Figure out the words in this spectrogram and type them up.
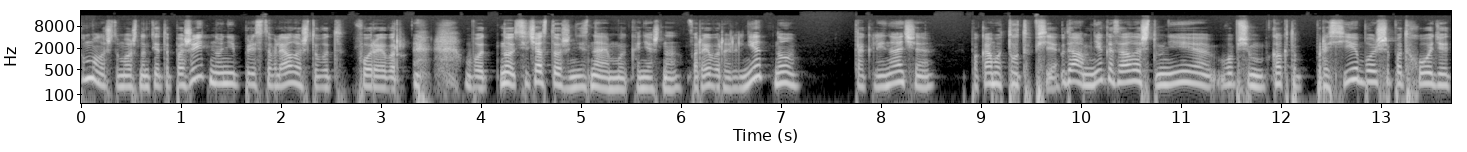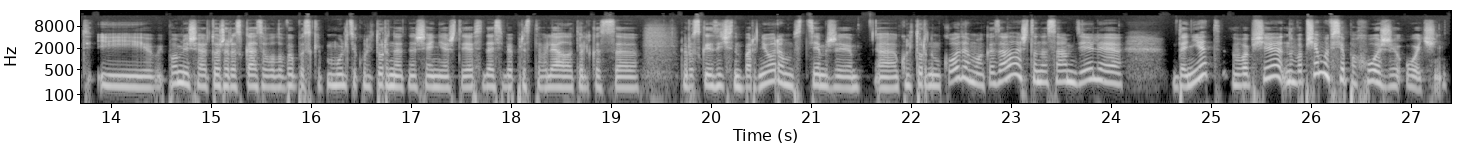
думала, что можно где-то пожить, но не представляла, что вот forever. вот. Но сейчас тоже не знаем мы, конечно, forever или нет, но так или иначе, пока мы тут все. Да, мне казалось, что мне, в общем, как-то Россия больше подходит. И помнишь, я тоже рассказывала в выпуске «Мультикультурные отношения», что я всегда себя представляла только с русскоязычным партнером, с тем же э, культурным кодом. Оказалось, что на самом деле да нет, вообще, ну вообще мы все похожи очень.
